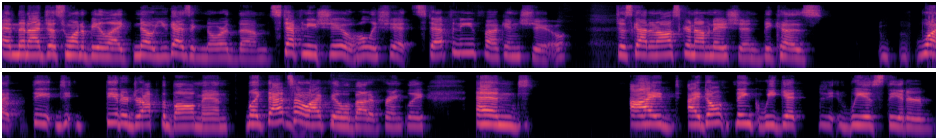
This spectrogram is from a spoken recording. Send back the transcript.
And then I just want to be like, no, you guys ignored them. Stephanie Hsu, holy shit. Stephanie fucking Hsu just got an Oscar nomination because what? The theater dropped the ball, man. Like that's how I feel about it, frankly. And I I don't think we get we as theater,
